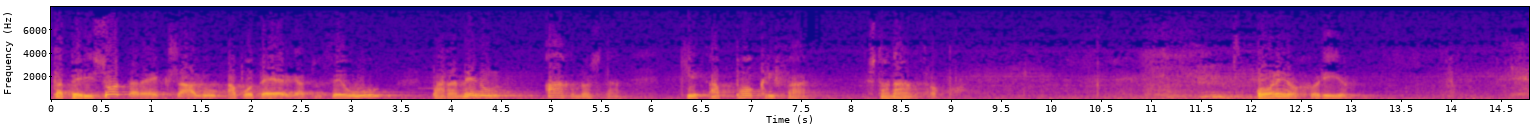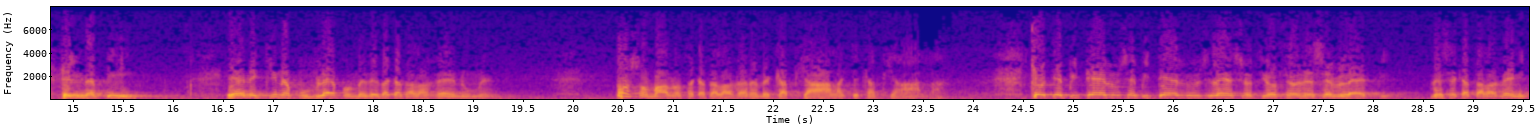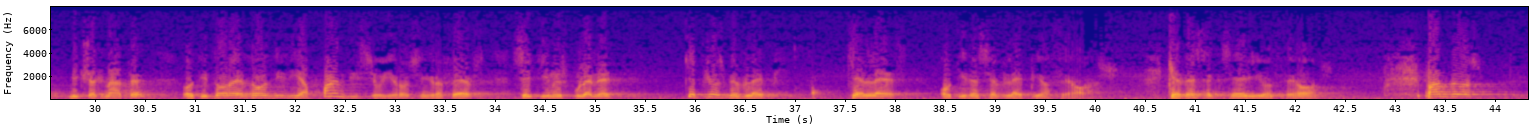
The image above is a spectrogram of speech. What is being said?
Τα περισσότερα εξάλλου από τα έργα του Θεού παραμένουν άγνωστα και απόκριφα στον άνθρωπο. Ωραίο χωρίο. Θέλει να πει εάν εκείνα που βλέπουμε δεν τα καταλαβαίνουμε πόσο μάλλον θα καταλαβαίναμε κάποια άλλα και κάποια άλλα. Και ότι επιτέλους επιτέλους λες ότι ο Θεός δεν σε βλέπει δεν σε καταλαβαίνει. Μην ξεχνάτε ότι τώρα εδώ δίδει απάντηση ο Ιερός Συγγραφεύς σε εκείνους που λένε και ποιος με βλέπει; Και λες ότι δεν σε βλέπει ο Θεός. Και δεν σε ξέρει ο Θεός. Πάντως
